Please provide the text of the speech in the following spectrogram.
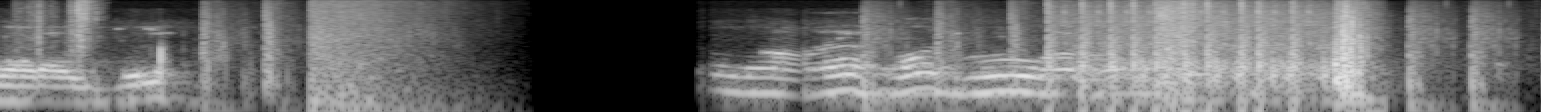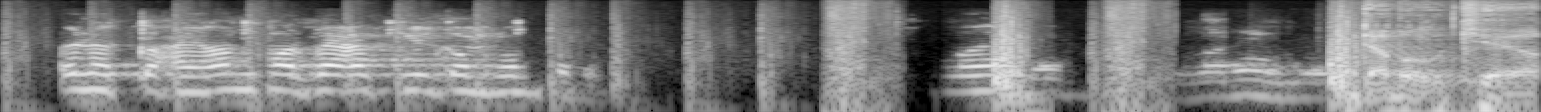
والا يجل والله هو أنا الطحيان مربع كيل كم دبل كيل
